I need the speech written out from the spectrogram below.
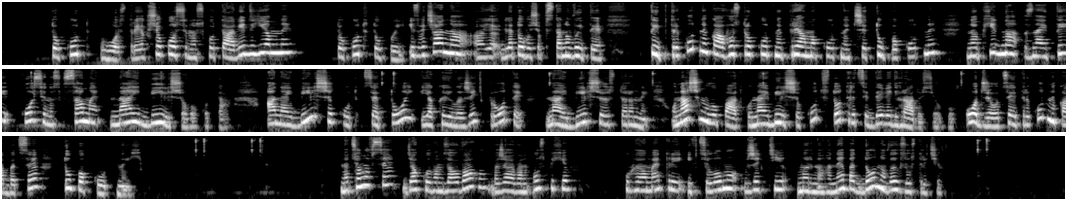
то кут гострий. Якщо косинус кута від'ємний, то кут тупий. І, звичайно, е, для того, щоб встановити тип трикутника, гострокутний, прямокутний чи тупокутний, необхідно знайти косинус саме найбільшого кута. А найбільший кут це той, який лежить проти найбільшої сторони. У нашому випадку найбільший кут 139 градусів був. Отже, оцей трикутник АБЦ тупокутний. На цьому все. Дякую вам за увагу. Бажаю вам успіхів у геометрії і в цілому в житті мирного неба. До нових зустрічей!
